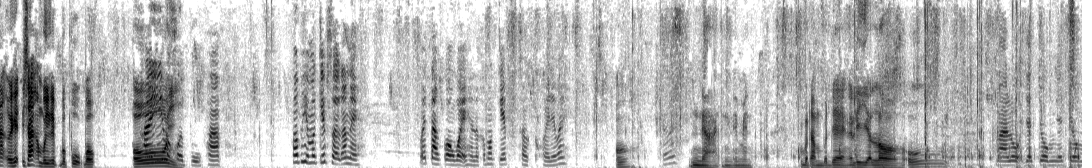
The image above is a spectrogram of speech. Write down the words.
นะเอ้ยเฮ็ดอีช่างอะบ่เฮ็ดบ่ปลูกบ่โอ้ไผยมาคอยปลูกผักมาพี่มาเก็บเสิร์กันแหน่ไว้ตั้งกองไว้ให้แล้วก็มาเก็บเสิร์ข่อยได้ไหมโอ้ได้ไหมน่าอันนี้แม่น บดำบดแดงอลีอะลอโอ้ยมาโลดอย่าจมอย่าจม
